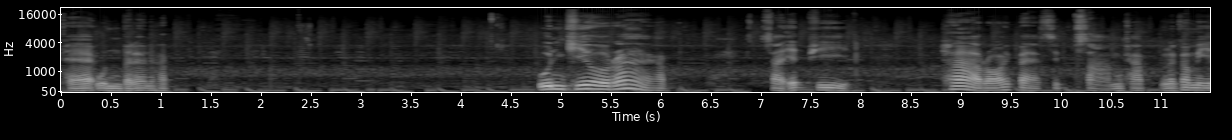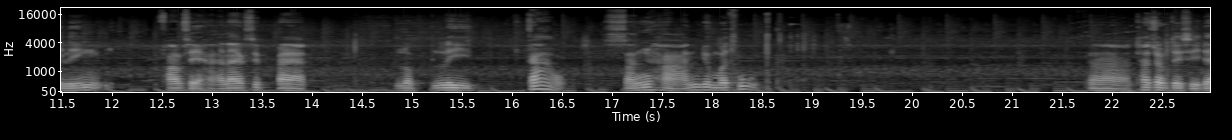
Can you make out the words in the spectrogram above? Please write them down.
แพ้อุนไปแล้วนะครับ อุนคิโอร่าครับ สาย SP 583 ครับ แล้วก็มีลิงก์ความเสียหายแรง 18 หลบหลีก 9 สังหารยมทูตอ่าถ้าโจมตีสีแด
